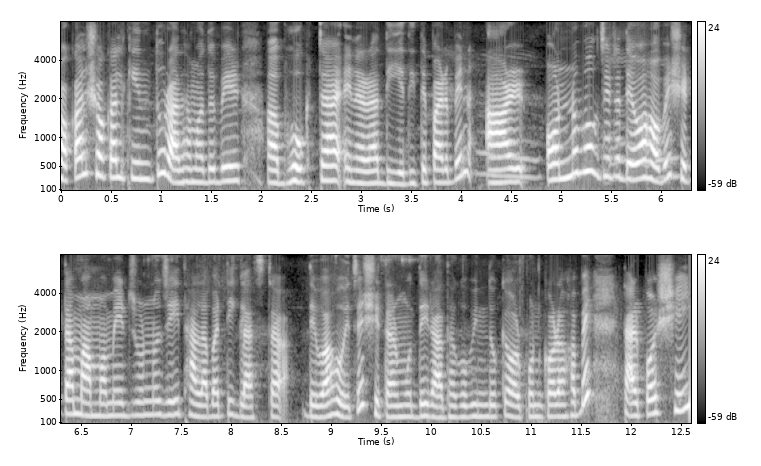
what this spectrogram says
সকাল সকাল সকাল কিন্তু রাধা মাধবের ভোগটা এনারা দিয়ে দিতে পারবেন। আর অন্নভোগ যেটা দেওয়া হবে সেটা মামামের জন্য যেই থালাবাটি গ্লাসটা দেওয়া হয়েছে সেটার মধ্যেই রাধা গোবিন্দকে অর্পণ করা হবে। তারপর সেই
